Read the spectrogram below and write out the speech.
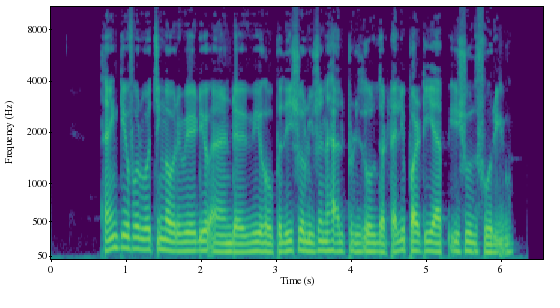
Thank you for watching our video and uh, we hope this solution helped resolve the teleparty app issues for you.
